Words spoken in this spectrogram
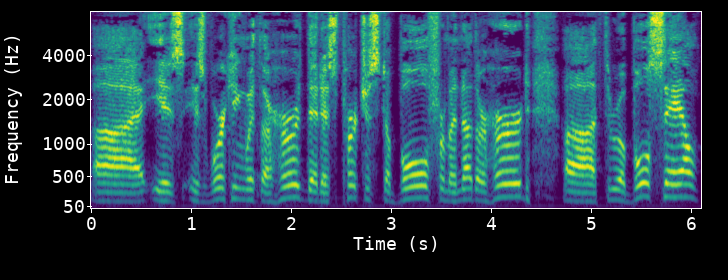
uh, is is working with a herd that has purchased a bull from another herd uh, through a bull sale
